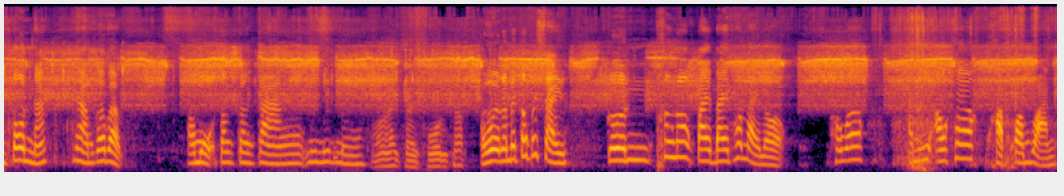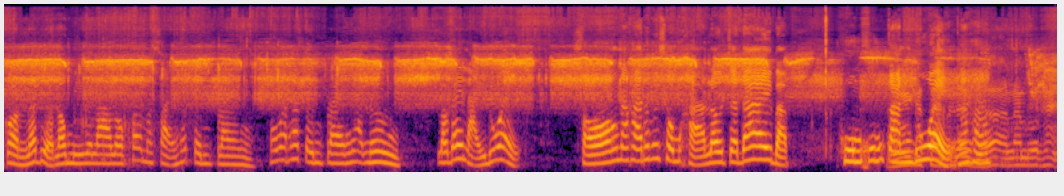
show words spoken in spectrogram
นต้นนะพี่ทามก็แบบเอาโหมะตรงกลางๆนิดๆนึงเอาให้ใส่โคนครับเออแล้วไม่ต้องไปใส่เกินข้างนอกไปใบเท่าไหร่หรอก เพราะว่าอันนี้เอาแค่ขับความหวานก่อนแล้วเดี๋ยวเรามีเวลาเราค่อยมาใส่ให้เต็มแปลง เพราะว่าถ้าเต็มแปลงเนี่ยหนึ่งเราได้ไหลด้วยสองนะคะท่านผู้ชมค่ะเราจะได้แบบ ภูมิคุ้มกันด้วยนะคะเดี๋ยวเอาน้ำลดให้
